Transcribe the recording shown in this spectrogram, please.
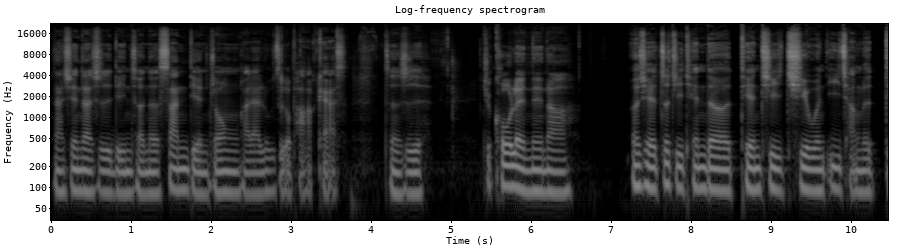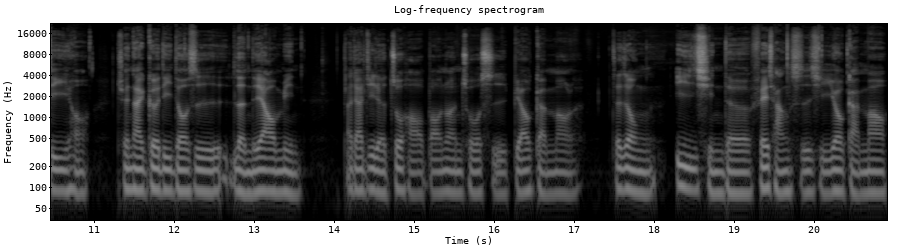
那现在是凌晨的三点钟，还来录这个 podcast，真是就可怜的呢。而且这几天的天气气温异常的低哈，全台各地都是冷的要命，大家记得做好保暖措施，不要感冒了。在这种疫情的非常时期，又感冒，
